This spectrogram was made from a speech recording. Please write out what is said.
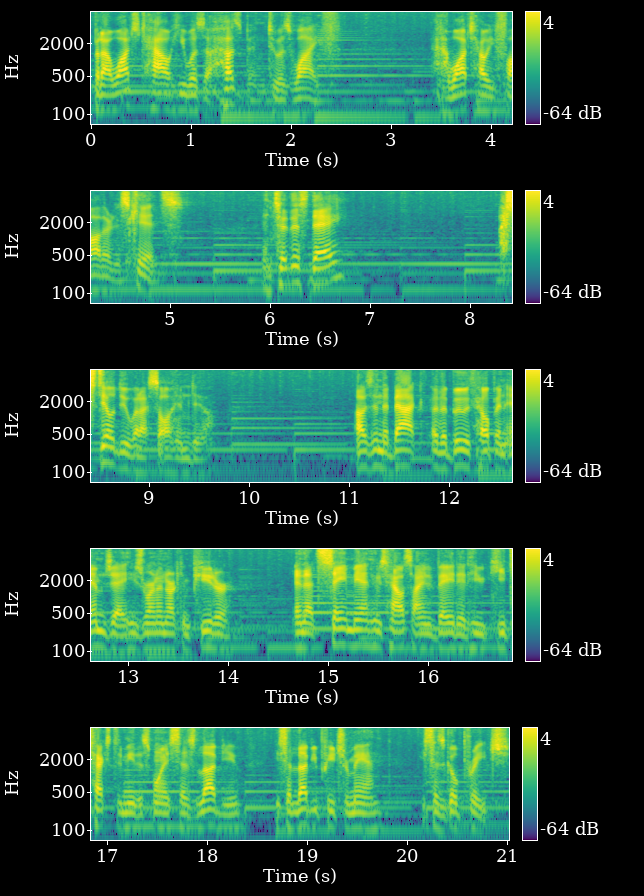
But I watched how he was a husband to his wife, and I watched how he fathered his kids. And to this day, I still do what I saw him do. I was in the back of the booth helping MJ. He's running our computer. And that same man whose house I invaded, he, he texted me this morning. He says, Love you. He said, Love you, preacher man. He says, Go preach.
